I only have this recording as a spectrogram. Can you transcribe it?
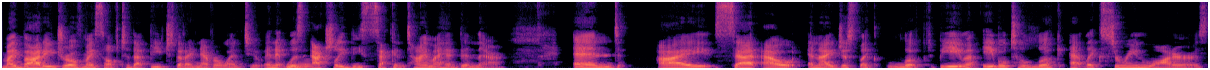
my body drove myself to that beach that I never went to. And it was actually the second time I had been there. And I sat out and I just like looked, be able, to look at like serene waters,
